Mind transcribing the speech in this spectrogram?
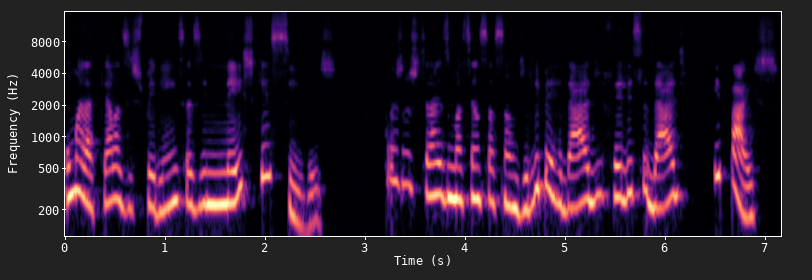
Uma daquelas experiências inesquecíveis, pois nos traz uma sensação de liberdade, felicidade e paz.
